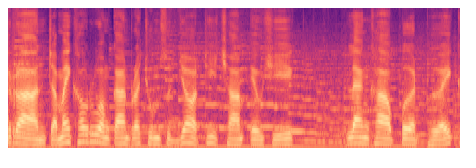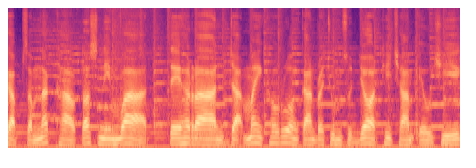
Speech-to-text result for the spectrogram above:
ิหร่านจะไม่เข้าร่วมการประชุมสุดยอดที่ชามเอลชีกแหล่งข่าวเปิดเผยกับสำนักข่าวตอสนิมว่า เตหรานจะไม่เข้าร่วมการประชุมสุดยอดที่ชามเอลชีก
